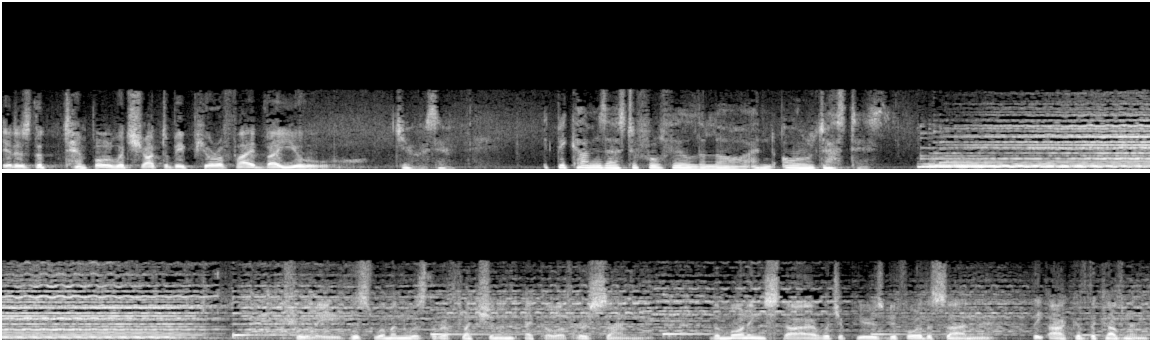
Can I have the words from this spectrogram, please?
it is the temple which ought to be purified by you. Joseph, it becomes us to fulfill the law and all justice. Truly, this woman was the reflection and echo of her son, the morning star which appears before the sun, the Ark of the Covenant,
